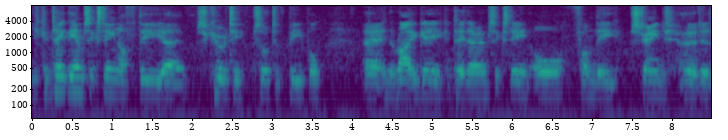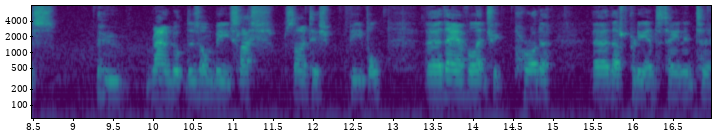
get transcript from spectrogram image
You can take the M16 off the uh, security sort of people uh, in the riot gear. You can take their M16, or from the strange herders who round up the zombie slash scientist people. Uh, they have electric prodder. Uh, that's pretty entertaining to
